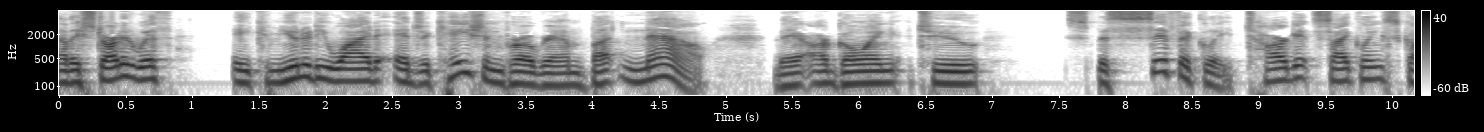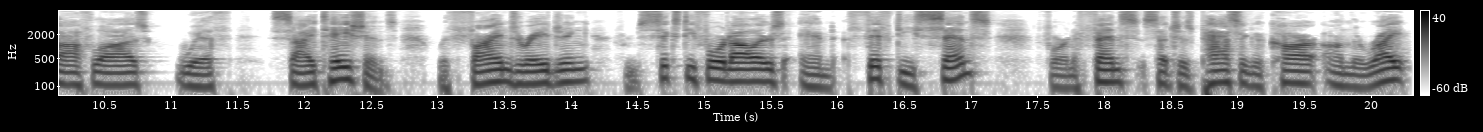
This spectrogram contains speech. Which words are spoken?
Now, they started with a community wide education program, but now they are going to specifically target cycling scofflaws with citations, with fines ranging from $64.50 for an offense such as passing a car on the right,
